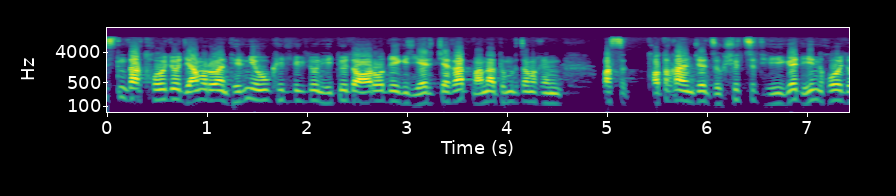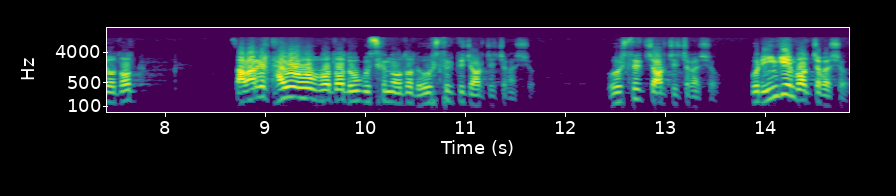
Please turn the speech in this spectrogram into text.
стандарт хуулиуд ямар байна тэрний үг хэллэглүү нь хэдүүлээ оруулъя гэж ярьж байгаад манай төмөр замын бас тодорхой хэмжээнд зөвшөөрсөл хийгээд энэ хууль бол заваргал 50% болоод үг үсэх нь бол өөрчлөгдөж орж иж байгаа шүү. Өөрчлөгдөж орж иж байгаа шүү. Бүр энгийн болж байгаа шүү.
